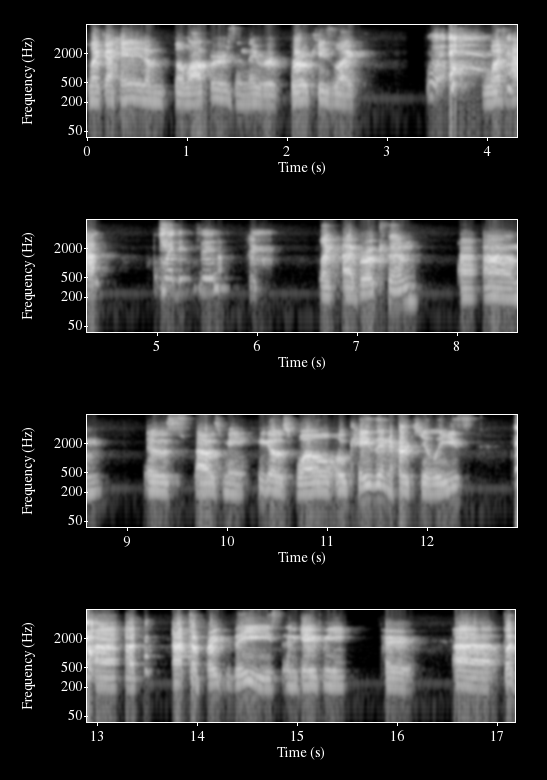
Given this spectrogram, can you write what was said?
like i handed him the loppers and they were broke. He's like What? what happened what is this? like I broke them. Um, it was that was me. He goes, well, okay then, Hercules, uh, not to break these, and gave me a pair. Uh, but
